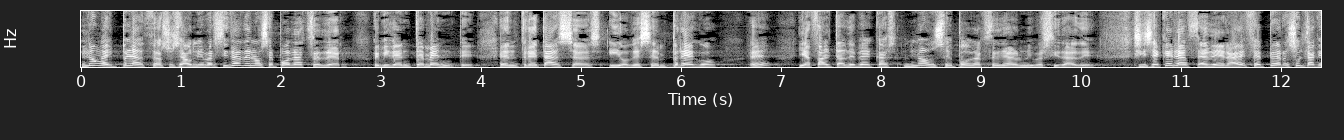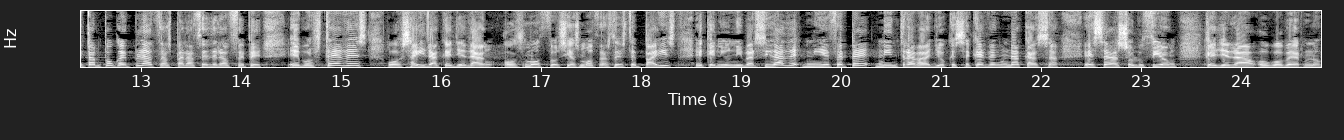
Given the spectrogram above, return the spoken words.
Non hai plazas, o sea, a universidade non se pode acceder, evidentemente, entre taxas e o desemprego eh, e a falta de becas non se pode acceder á universidade. Si se quere acceder á FP, resulta que tampouco hai plazas para acceder á FP. E vostedes, o saída que lle dan os mozos e as mozas deste país é que ni universidade, ni FP, nin traballo, que se queden na casa. Esa é a solución que lle dá o goberno.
